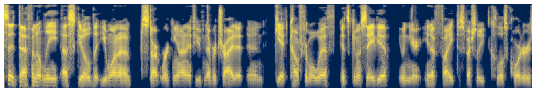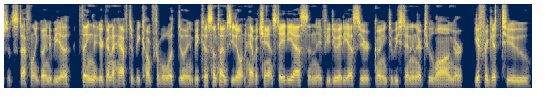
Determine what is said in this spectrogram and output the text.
It's a definitely a skill that you want to start working on if you've never tried it and get comfortable with. It's going to save you when you're in a fight, especially close quarters. It's definitely going to be a thing that you're going to have to be comfortable with doing because sometimes you don't have a chance to ADS. And if you do ADS, you're going to be standing there too long or you forget to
